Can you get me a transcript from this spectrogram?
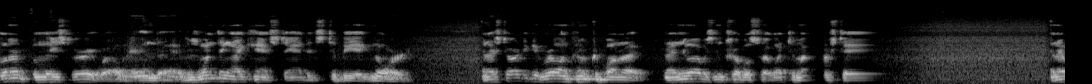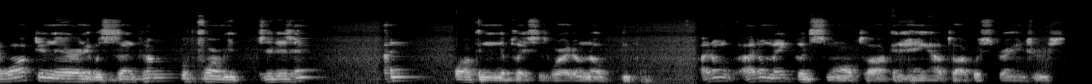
Learned police very well, and uh, if there's one thing I can't stand, it's to be ignored. And I started to get real uncomfortable, and I, and I knew I was in trouble, so I went to my first AA. And I walked in there, and it was as uncomfortable for me as it is. I'm walking into places where I don't know people. I don't I don't make good small talk and hang out talk with strangers.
